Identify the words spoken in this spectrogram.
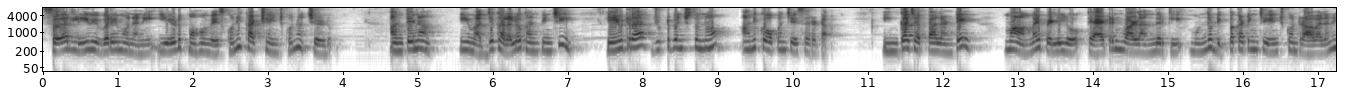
సార్ లీవ్ ఇవ్వరేమోనని ఏడుపు మొహం వేసుకొని కట్ చేయించుకొని వచ్చాడు. అంతేనా? ఈ మధ్య కలలో కనిపించి ఏమిట్రా జుట్టు పెంచుతున్నావు అని కోపం చేశారట. ఇంకా చెప్పాలంటే మా అమ్మాయి పెళ్ళిలో క్యాటరింగ్ వాళ్ళందరికీ ముందు డిప్ప కటింగ్ చేయించుకొని రావాలని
